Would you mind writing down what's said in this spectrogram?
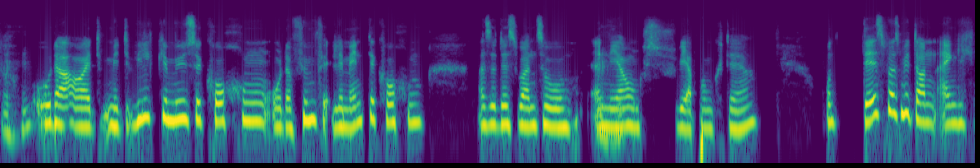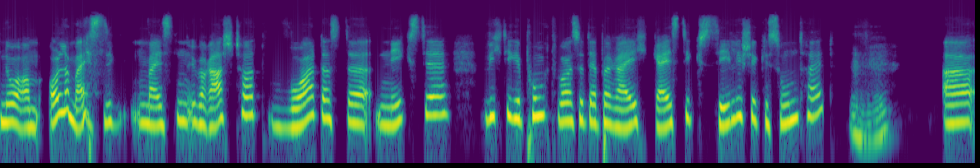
Mhm. Oder halt mit Wildgemüse kochen oder fünf Elemente kochen. Also das waren so mhm. Ernährungsschwerpunkte. Ja das, was mich dann eigentlich nur am allermeisten meisten überrascht hat, war, dass der nächste wichtige Punkt war so der Bereich geistig-seelische Gesundheit. Mhm. Äh,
